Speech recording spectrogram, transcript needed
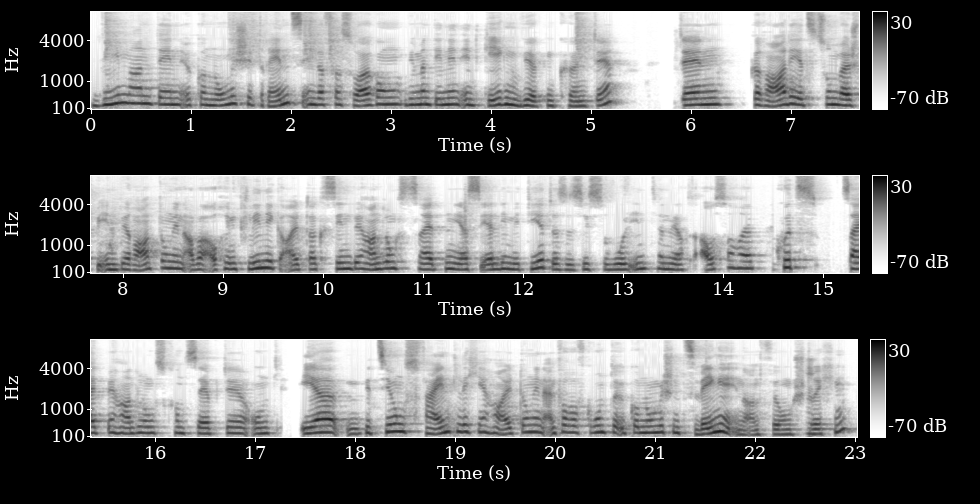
wie man denn ökonomische Trends in der Versorgung, wie man denen entgegenwirken könnte. Denn gerade jetzt zum Beispiel in Beratungen, aber auch im Klinikalltag sind Behandlungszeiten ja sehr limitiert. Also es ist sowohl intern wie auch außerhalb. Kurzzeitbehandlungskonzepte und eher beziehungsfeindliche Haltungen, einfach aufgrund der ökonomischen Zwänge in Anführungsstrichen.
